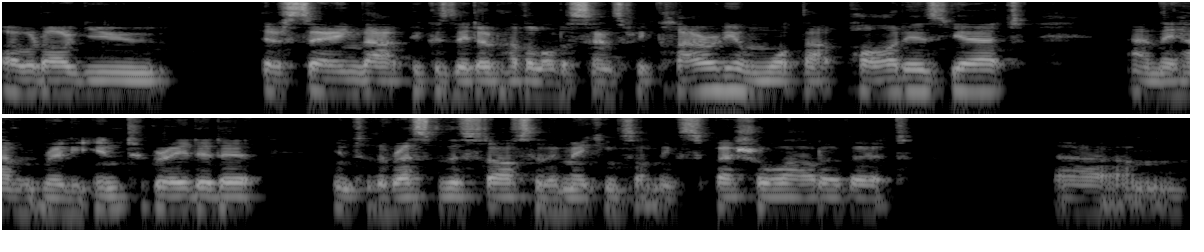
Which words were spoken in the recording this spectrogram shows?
I would argue they're saying that because they don't have a lot of sensory clarity on what that part is yet, and they haven't really integrated it into the rest of the stuff. So they're making something special out of it. Um,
